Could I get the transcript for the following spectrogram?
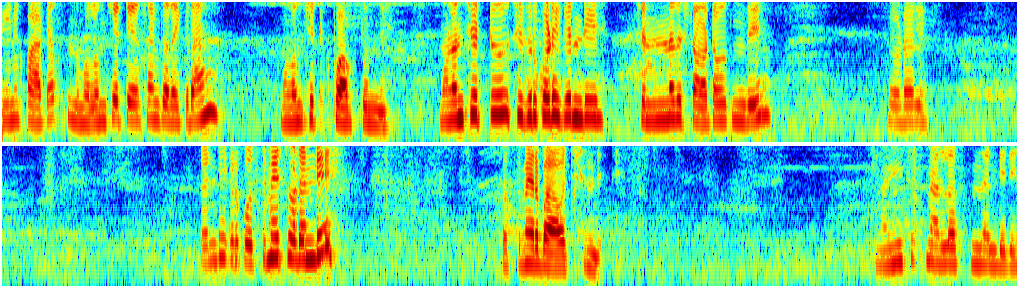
దీనికి పాకేస్తుంది. ములం చెట్టు వేసాం కదా ఇక్కడ. ములం చెట్టుకు పాకుతుంది. ములం చెట్టు చిగురు కూడా ఇగండి చిన్నది స్టార్ట్ అవుతుంది. చూడాలి. రండి ఇక్కడ కొత్తిమీర చూడండి. కొత్తిమీర బాగా వచ్చింది. మంచి స్మెల్ వస్తుందండి ఇది.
